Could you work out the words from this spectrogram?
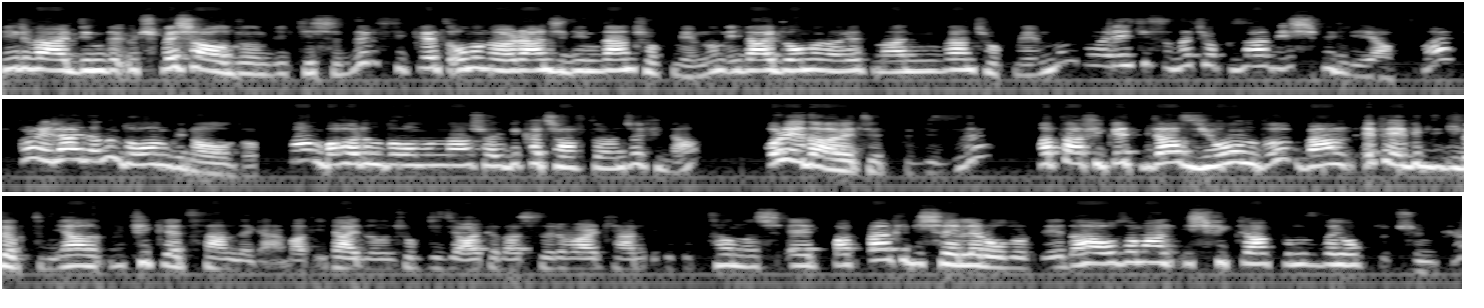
bir verdiğinde 3-5 aldığım bir kişidir. Fikret onun öğrenciliğinden çok memnun. İlayda onun öğretmenliğinden çok memnun. Böyle ikisi de çok güzel bir işbirliği yaptılar. Sonra İlayda'nın doğum günü oldu. Tam Bahar'ın doğumundan şöyle birkaç hafta önce falan. Oraya davet etti bizi. Hatta Fikret biraz yoğundu. Ben epey bir dil döktüm. Ya Fikret sen de gel. Bak İlayda'nın çok cici arkadaşları var. Kendi gibi tanış. Et bak belki bir şeyler olur diye. Daha o zaman iş fikri aklımızda yoktu çünkü.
